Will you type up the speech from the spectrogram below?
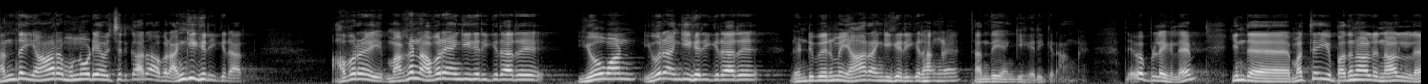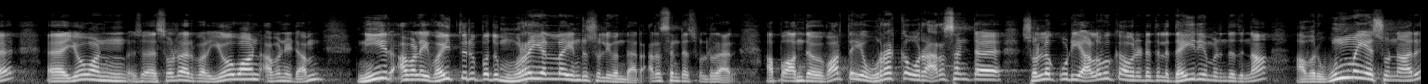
தந்தை யாரை முன்னோடியாக வச்சுருக்காரோ அவர் அங்கீகரிக்கிறார். அவரை மகன் அவரை அங்கீகரிக்கிறாரு. யோவான் இவரை அங்கீகரிக்கிறாரு. ரெண்டு பேருமே யார் அங்கீகரிக்கிறாங்க? தந்தை அங்கீகரிக்கிறாங்க. தேவ பிள்ளைகளே இந்த மத்தேயு பதினாலு நாளில் யோவான் சொல்கிறார் பார் யோவான் அவனிடம் நீர் அவளை வைத்திருப்பது முறையல்ல என்று சொல்லி வந்தார். அரசன்ட்ட சொல்கிறார் அப்போ அந்த வார்த்தையை உறக்க ஒரு அரசன்ட்ட சொல்லக்கூடிய அளவுக்கு அவரிடத்தில் தைரியம் இருந்ததுன்னா அவர் உண்மையை சொன்னார்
